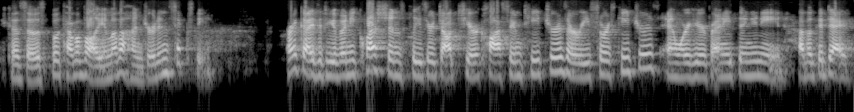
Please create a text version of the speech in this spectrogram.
because those both have a volume of 160. All right, guys, if you have any questions, please reach out to your classroom teachers or resource teachers, and we're here for anything you need. Have a good day.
